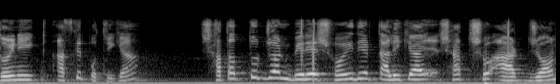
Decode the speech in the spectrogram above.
দৈনিক আজকের পত্রিকা, সাতাত্তর জন বেড়ে শহীদের তালিকায় সাতশো আট জন।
